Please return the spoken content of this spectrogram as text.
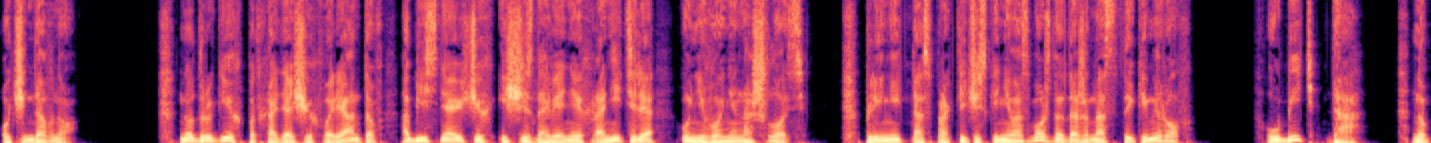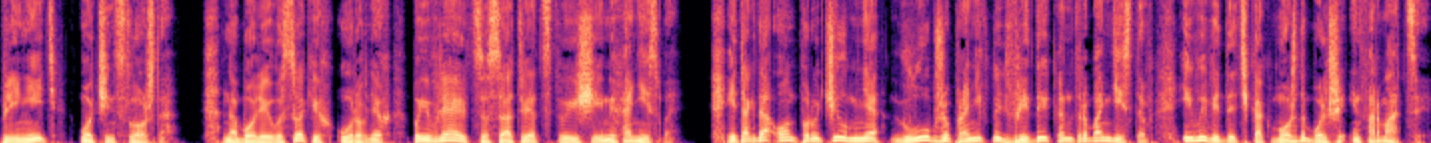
очень давно. Но других подходящих вариантов, объясняющих исчезновение хранителя, у него не нашлось. Пленить нас практически невозможно даже на стыке миров. Убить — да, но пленить очень сложно. На более высоких уровнях появляются соответствующие механизмы. И тогда он поручил мне глубже проникнуть в ряды контрабандистов и выведать как можно больше информации.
